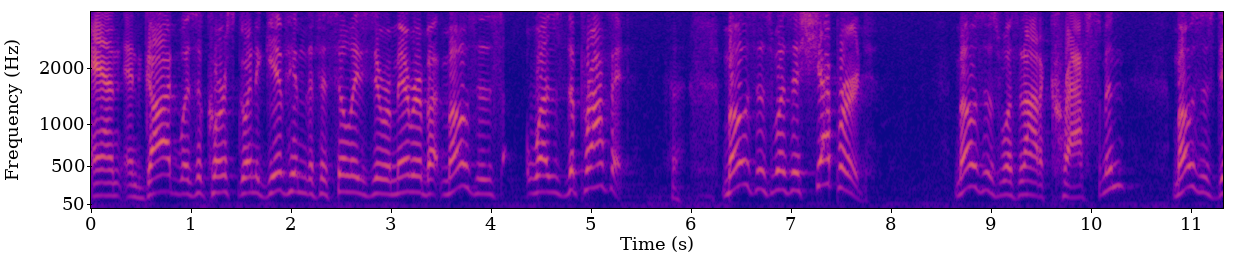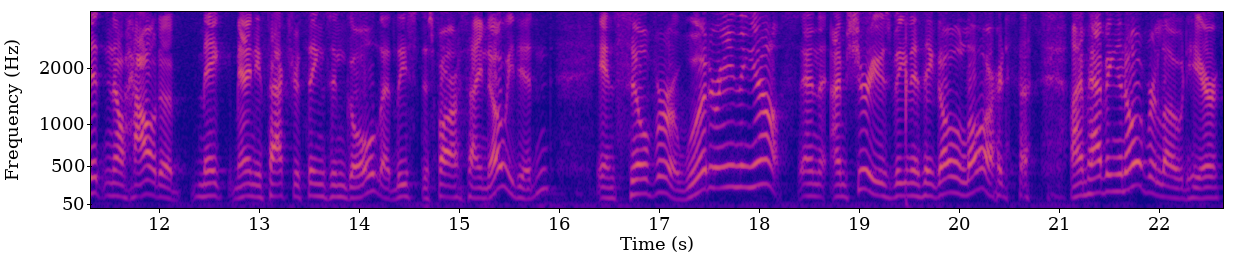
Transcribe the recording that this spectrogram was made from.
and, and God was, of course, going to give him the facility to remember, but Moses was the prophet. Moses was a shepherd. Moses was not a craftsman. Moses didn't know how to make manufacture things in gold, at least as far as I know he didn't in silver or wood or anything else. And I'm sure he was beginning to think, oh Lord, I'm having an overload here.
